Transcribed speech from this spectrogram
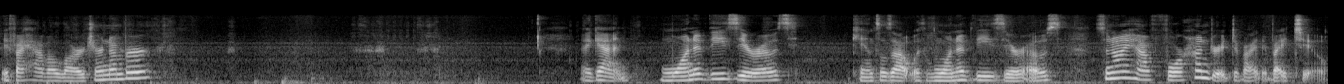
If I have a larger number, again, one of these zeros cancels out with one of these zeros. So now I have 400 divided by 2.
